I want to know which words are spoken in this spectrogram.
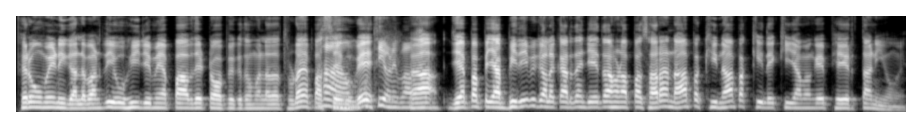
ਫਿਰ ਉਵੇਂ ਨਹੀਂ ਗੱਲ ਬਣਦੀ ਉਹੀ ਜਿਵੇਂ ਆਪਾਂ ਆਪਦੇ ਟੌਪਿਕ ਤੋਂ ਮੈਨੂੰ ਲੱਗਦਾ ਥੋੜਾ ਜਿਹਾ ਪਾਸੇ ਹੋ ਗਏ। ਜੇ ਆਪਾਂ ਪੰਜਾਬੀ ਦੀ ਵੀ ਗੱਲ ਕਰਦੇ ਆ ਜੇ ਤਾਂ ਹੁਣ ਆਪਾਂ ਸਾਰਾ ਨਾ ਪੱਖੀ ਨਾ ਪੱਖੀ ਦੇਖੀ ਜਾਵਾਂਗੇ ਫੇਰ ਤਾਂ ਨਹੀਂ ਉਵੇਂ।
